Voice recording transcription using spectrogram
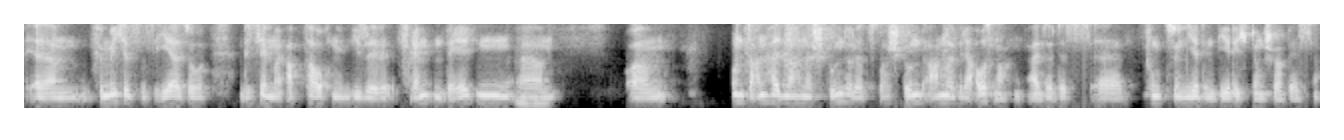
ähm, für mich ist es eher so ein bisschen mal abtauchen in diese fremden Welten. Mhm. Ähm, ähm, und dann halt nach einer Stunde oder zwei Stunden einmal wieder ausmachen. Also das äh, funktioniert in die Richtung schon besser.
